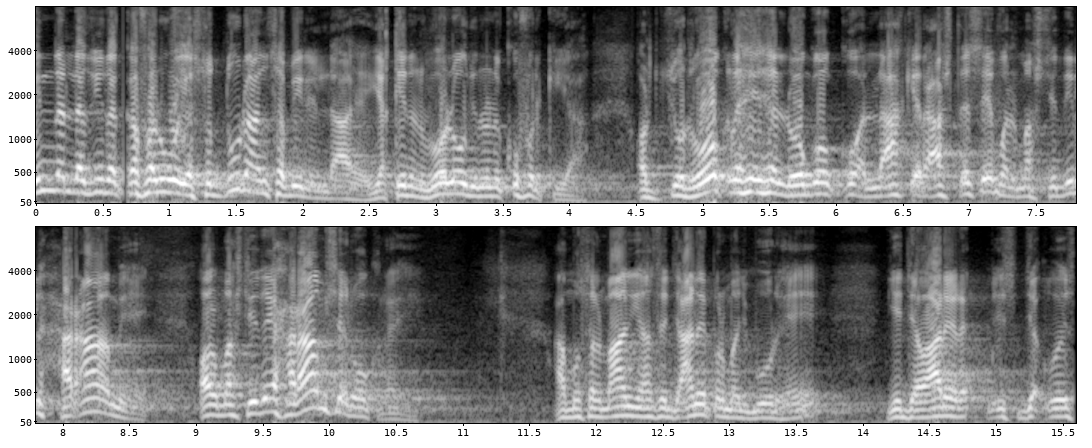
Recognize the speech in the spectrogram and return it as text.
ان الذین کفر و یسدون عن سبیل اللہ ہے یقیناً وہ لوگ جنہوں نے کفر کیا اور جو روک رہے ہیں لوگوں کو اللہ کے راستے سے، والمسجد الحرام ہے اور مسجد حرام سے روک رہے ہیں۔ اب مسلمان یہاں سے جانے پر مجبور ہیں۔ یہ جوار اس اس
